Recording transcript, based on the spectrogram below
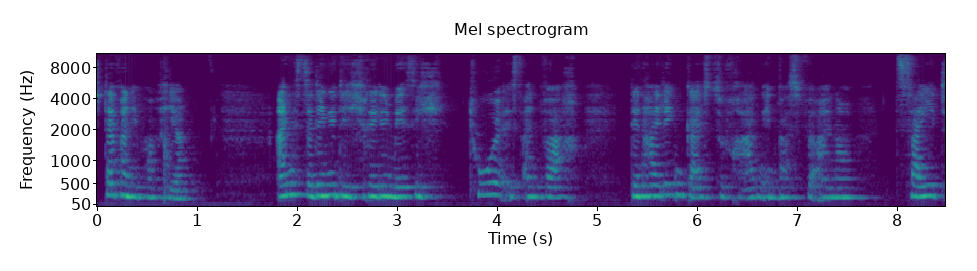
Stefanie Poff hier. Eines der Dinge, die ich regelmäßig tue, ist einfach den Heiligen Geist zu fragen, in was für einer Zeit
